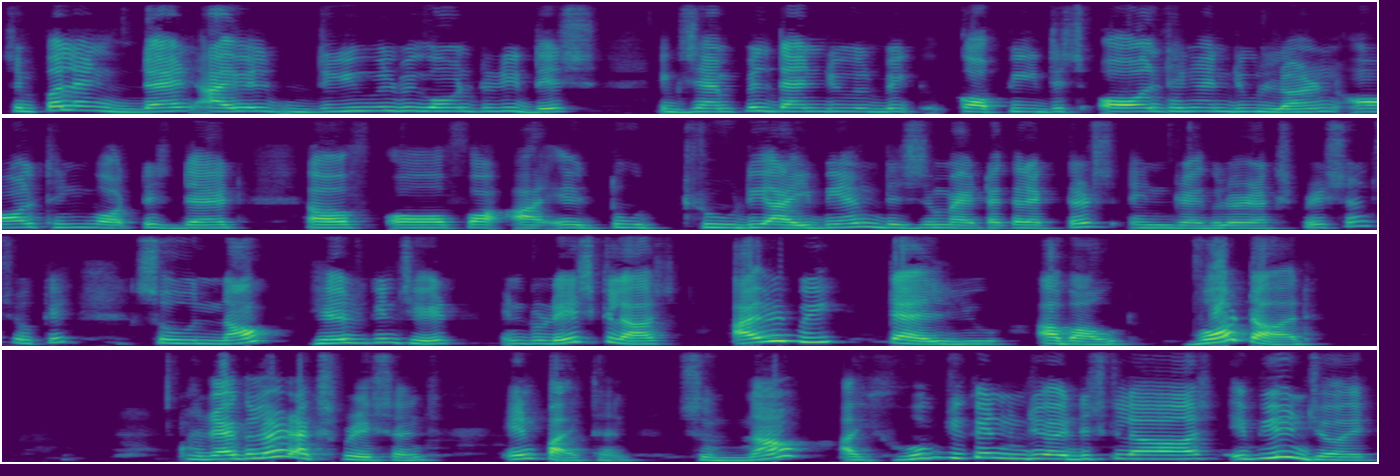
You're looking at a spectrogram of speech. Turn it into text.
Simple and then I will, you will be going to read this example then you will be copy this all thing and you learn all thing what is that of of uh, to through the IBM this is meta characters in regular expressions okay? So now here you can see it. In today's class I will be tell you about what are regular expressions in Python. So now I hope you can enjoy this class. If you enjoy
